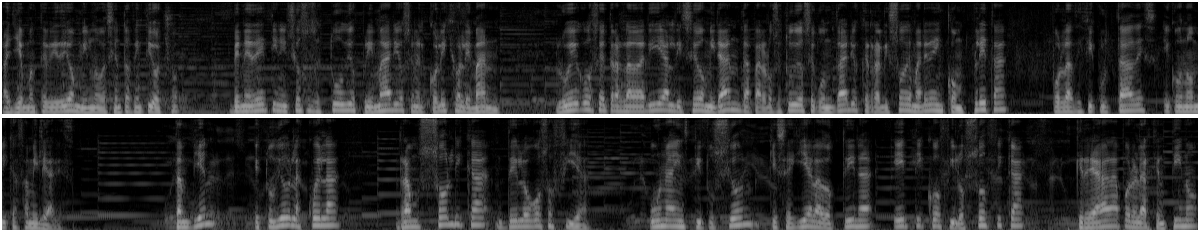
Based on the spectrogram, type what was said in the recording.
Allí en Montevideo, en 1928, Benedetti inició sus estudios primarios en el Colegio Alemán. Luego se trasladaría al Liceo Miranda para los estudios secundarios que realizó de manera incompleta por las dificultades económicas familiares. También estudió en la escuela Ramsólica de Logosofía, una institución que seguía la doctrina ético-filosófica creada por el argentino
